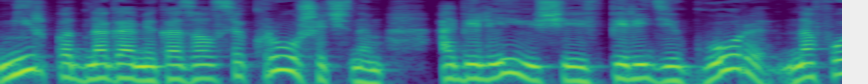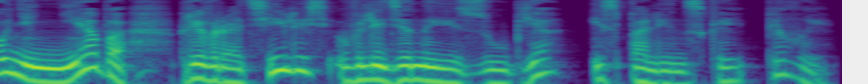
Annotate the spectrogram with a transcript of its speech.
Мир под ногами казался крошечным, а белеющие впереди горы на фоне неба превратились в ледяные зубья исполинской пилы.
